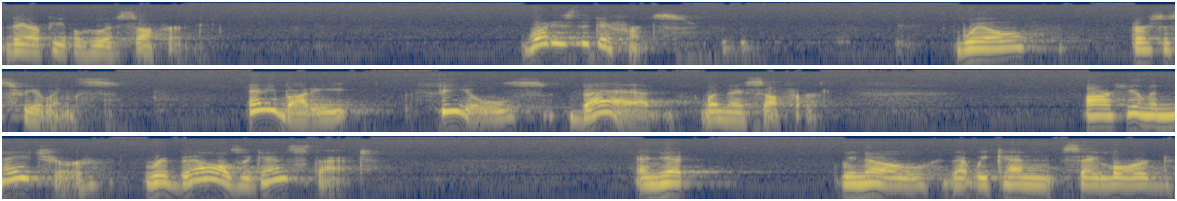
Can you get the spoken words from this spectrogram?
they are people who have suffered. What is the difference? Will versus feelings. Anybody feels bad when they suffer. Our human nature rebels against that. And yet, we know that we can say, Lord,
